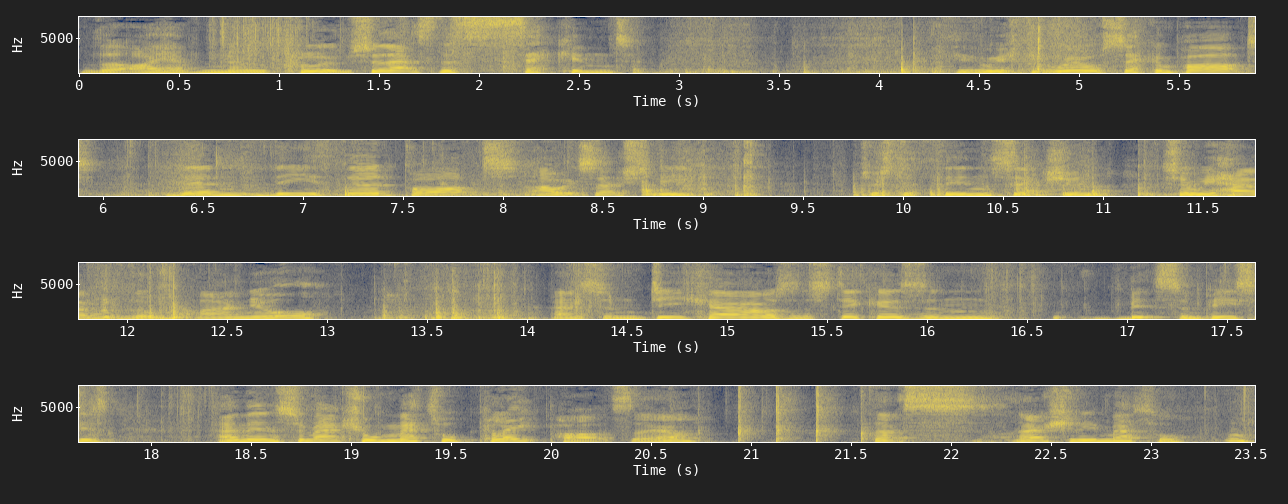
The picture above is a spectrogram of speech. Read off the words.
that I have no clue. So that's the second, if you, if you will, second part. Then the third part, oh, it's actually just a thin section. So we have the manual and some decals and stickers and bits and pieces. And then some actual metal plate parts there. That's actually metal. Oh,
